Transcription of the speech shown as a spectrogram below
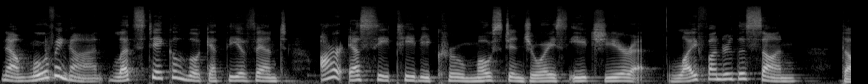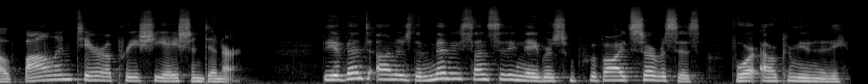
Now, moving on, let's take a look at the event our SCTV crew most enjoys each year at Life Under the Sun, the Volunteer Appreciation Dinner. The event honors the many Sun City neighbors who provide services for our community.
